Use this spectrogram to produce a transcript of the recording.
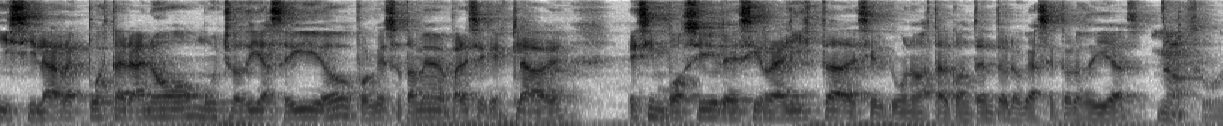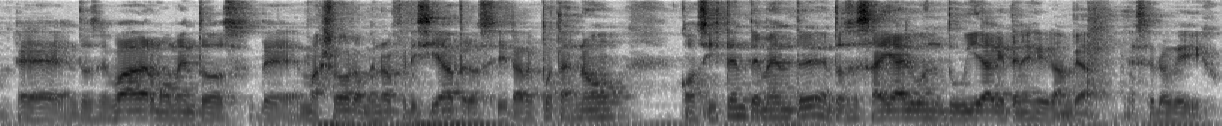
Y si la respuesta era no, muchos días seguidos, porque eso también me parece que es clave, es imposible, es irrealista decir que uno va a estar contento de lo que hace todos los días. No, seguro. Eh, entonces va a haber momentos de mayor o menor felicidad, pero si la respuesta es no consistentemente, entonces hay algo en tu vida que tenés que cambiar. Eso es lo que dijo.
